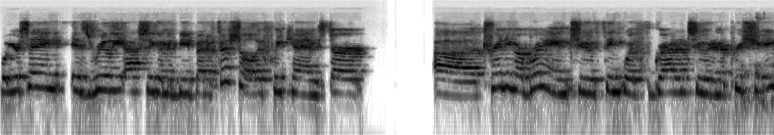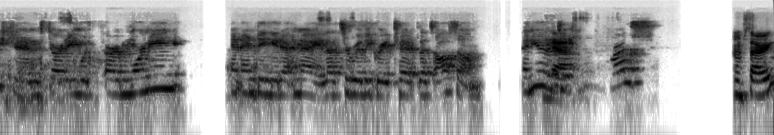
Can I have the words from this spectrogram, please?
what you're saying is really actually going to be beneficial if we can start uh, training our brain to think with gratitude and appreciation, starting with our morning and ending it at night. That's a really great tip. That's awesome. Any other yeah. tips for us? I'm sorry?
